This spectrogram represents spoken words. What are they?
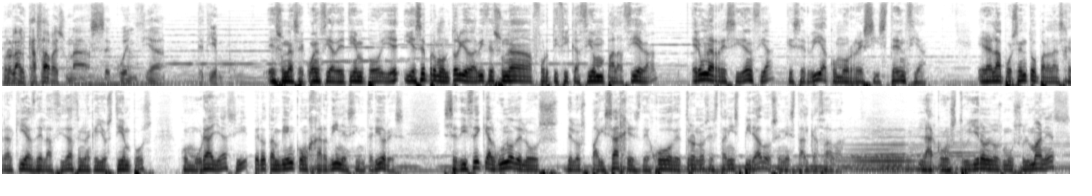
Bueno, la Alcazaba es una secuencia de tiempo. Es una secuencia de tiempo y, y ese promontorio, David, es una fortificación palaciega era una residencia que servía como resistencia. Era el aposento para las jerarquías de la ciudad en aquellos tiempos, con murallas, sí, pero también con jardines interiores. Se dice que algunos de los, de los paisajes de Juego de Tronos están inspirados en esta alcazaba. La construyeron los musulmanes,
